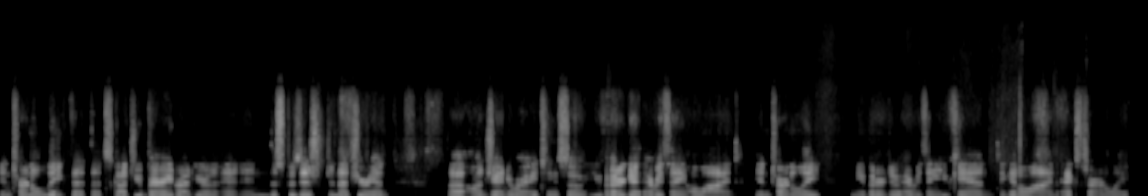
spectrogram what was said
internal leak that that's got you buried right here in, this position that you're in uh, on january 18th so you better get everything aligned internally and you better do everything you can to get aligned externally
